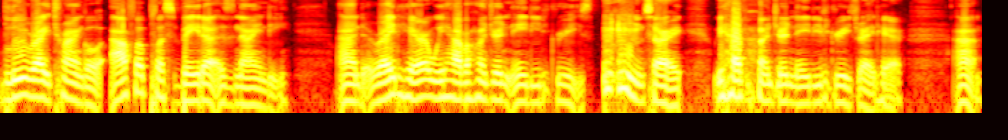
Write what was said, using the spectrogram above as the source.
blue right triangle, alpha plus beta is 90. And right here, we have 180 degrees. Sorry, we have 180 degrees right here. Um,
